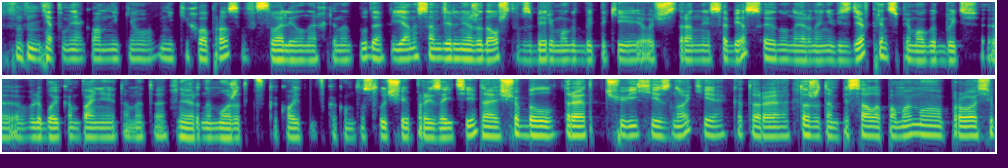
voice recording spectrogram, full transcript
нет, у меня к вам никаких, вопросов, свалил нахрен оттуда. Я на самом деле не ожидал, что в Сбере могут быть такие очень странные собесы. Ну, наверное, не везде, в принципе, могут быть. Э, в любой компании там это, наверное, может в, какой, в каком-то случае произойти. Да, еще был тред Чувихи из Nokia, которая тоже там писала, по-моему, про C++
